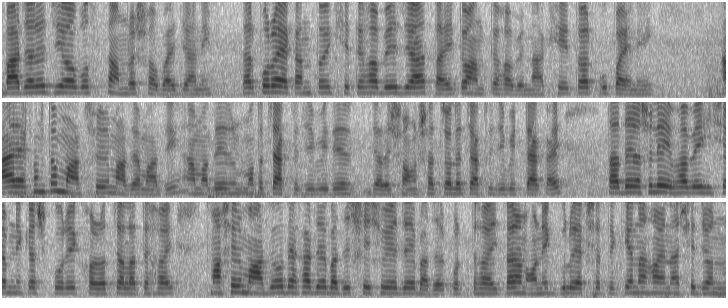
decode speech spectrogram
বাজারের যে অবস্থা আমরা সবাই জানি। তারপরও একান্তই খেতে হবে যা, তাই তো আনতে হবে। না খেয়ে তো আর উপায় নেই। আর এখন তো মাছের মাঝামাঝি। আমাদের মতো চাকরিজীবীদের, যাদের সংসার চলে চাকরিজীবীর টাকায়, তাদের আসলে এভাবে হিসাব নিকাশ করে খরচ চালাতে হয়। মাসের মাঝেও দেখা যায় বাজার শেষ হয়ে যায়, বাজার করতে হয়, কারণ অনেকগুলো একসাথে কেনা হয় না সেজন্য।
